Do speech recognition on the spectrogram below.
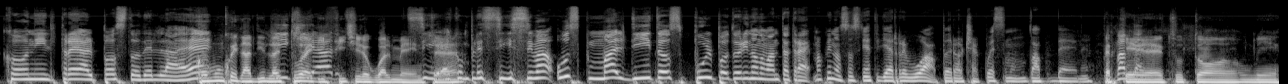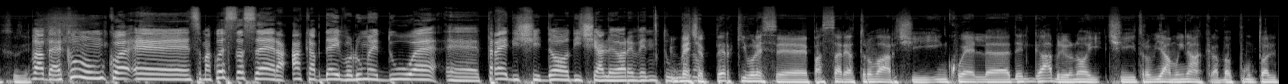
con il 3 al posto della E. Comunque la di- lettura è difficile ugualmente. Sì, eh. è complessissima. Usk Malditos, Pulpo Torino 93. Ma qui non sono segnati di RVA, però, cioè, questo non va bene. Perché Vabbè. è tutto un mix così. Vabbè, comunque, eh, insomma, questa sera ACAP Day volume 2, eh, 13-12 alle ore 21. Invece, per chi volesse passare a trovarci in quel del Gabrio, noi ci troviamo in Aclab, appunto al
